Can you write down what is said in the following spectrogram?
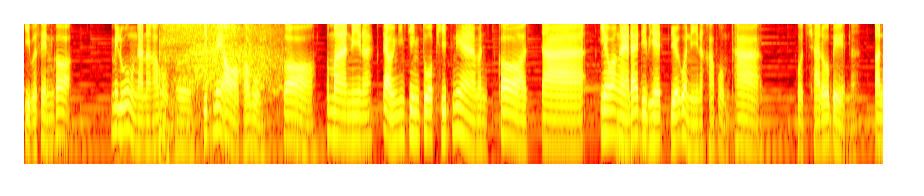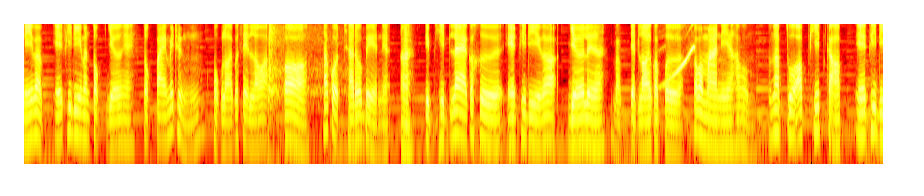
กี่เปอร์เซ็นต์ก็ไม่รู้เหมือนกันนะครับผมเออคิดไม่ออกครับผม ก็ประมาณนี้นะ แต่จริง ๆ ตัวพิษเนี่ยมันก็จะเรียกว่าไงได้ DPS เยอะกว่านี้นะครับผมถ้ากด Shadow Base นะ ตอนนี้แบบ SPD มันตกเยอะไง ตกไปไม่ถึง 600%แล้วอะ ก็ถ้ากด Shadow Base เนี่ย อะ10ฮิตแรกก็คือ SPD ก็เยอะเลยนะ แบบ 700 กว่าเปอร์ ก็ประมาณนี้นครับผมสำหรับตัว Off Pit กับ Off SPD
